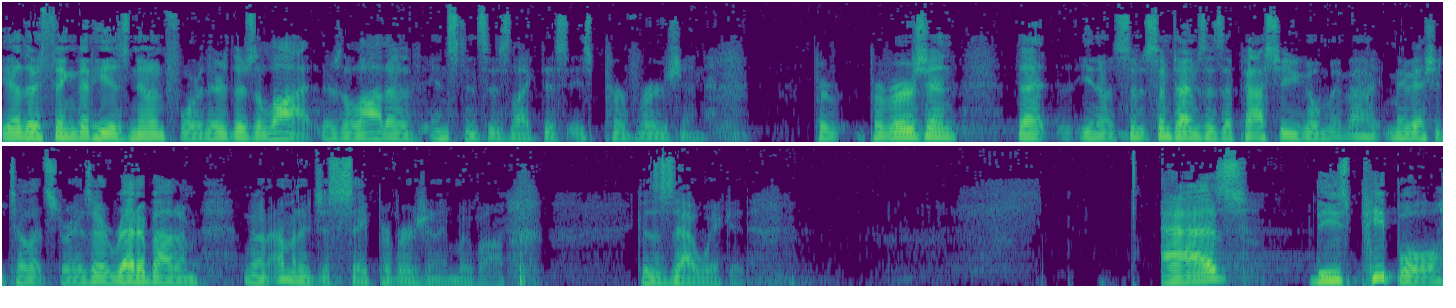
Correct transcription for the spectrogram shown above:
The other thing that he is known for, there, there's a lot, there's a lot of instances like this, is perversion. Per, perversion that, you know, some, sometimes as a pastor, you go, maybe I, maybe I should tell that story. As I read about him, I'm going, I'm going to just say perversion and move on because it's that wicked. As these people,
